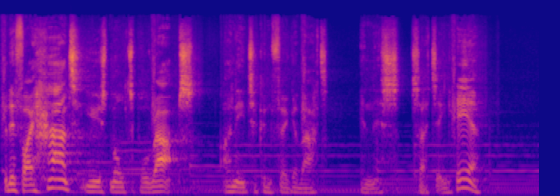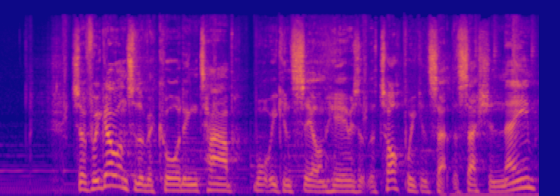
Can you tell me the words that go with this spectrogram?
But if I had used multiple wraps, I need to configure that in this setting here. So if we go onto the recording tab, what we can see on here is at the top, we can set the session name.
